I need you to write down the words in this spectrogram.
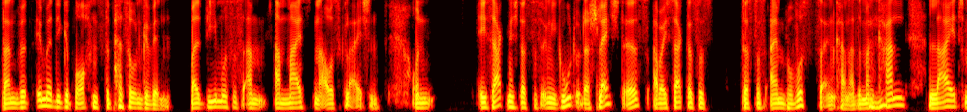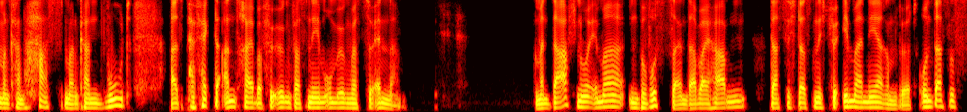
dann wird immer die gebrochenste Person gewinnen, weil die muss es am, am meisten ausgleichen. Und ich sage nicht, dass das irgendwie gut oder schlecht ist, aber ich sage, dass es dass das einem bewusst sein kann. Also man mhm. kann Leid, man kann Hass, man kann Wut als perfekte Antreiber für irgendwas nehmen, um irgendwas zu ändern. Man darf nur immer ein Bewusstsein dabei haben, dass sich das nicht für immer nähren wird. Und dass es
